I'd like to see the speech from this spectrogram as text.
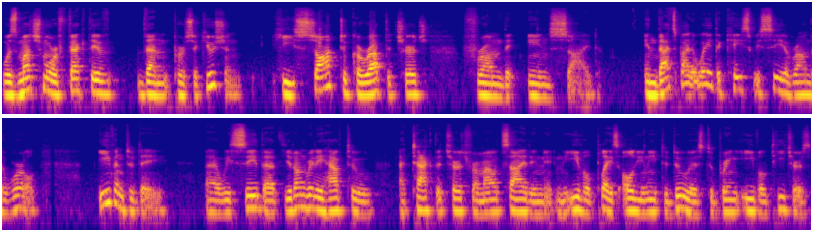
was much more effective than persecution. He sought to corrupt the church from the inside. And that's, by the way, the case we see around the world. Even today, uh, we see that you don't really have to attack the church from outside in, an evil place. All you need to do is to bring evil teachers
